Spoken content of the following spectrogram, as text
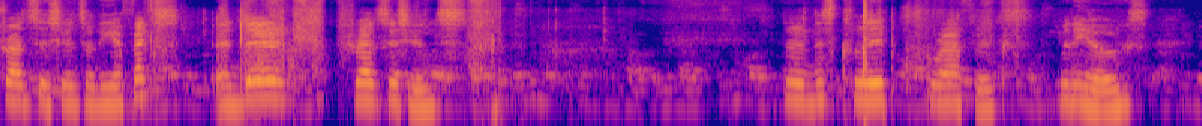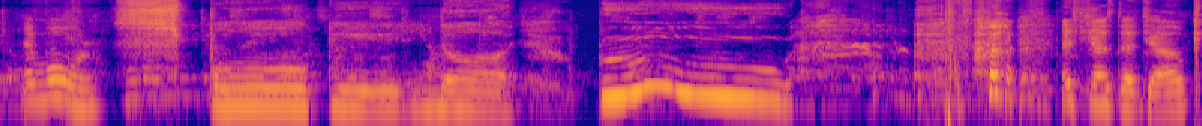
Transitions and the effects and then transitions. Then this clip graphics, videos, and more. Spooky night. Boo! it's just a joke.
